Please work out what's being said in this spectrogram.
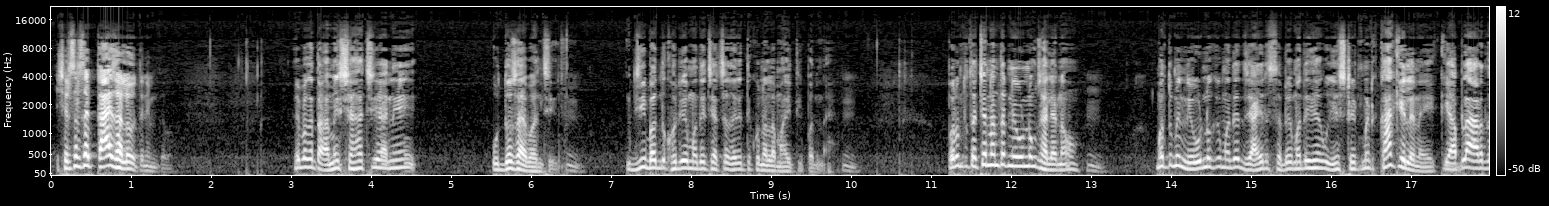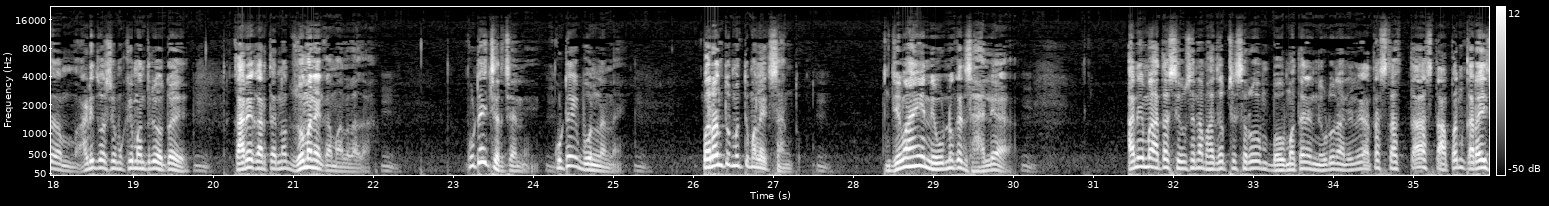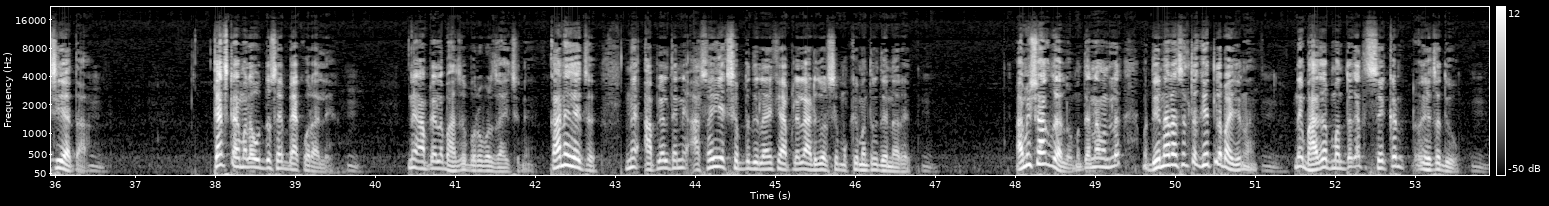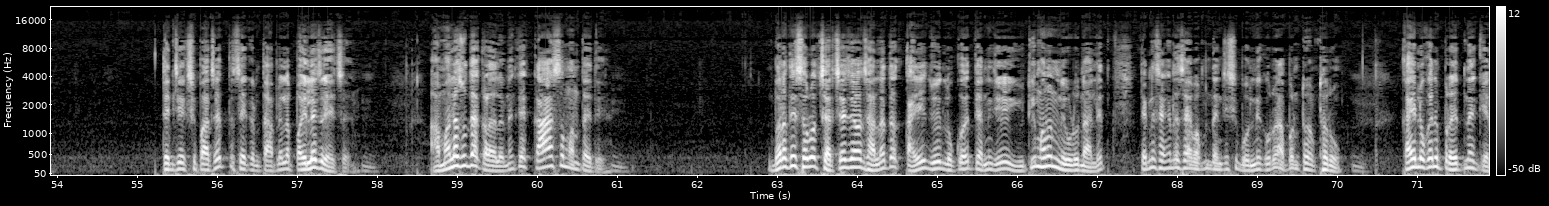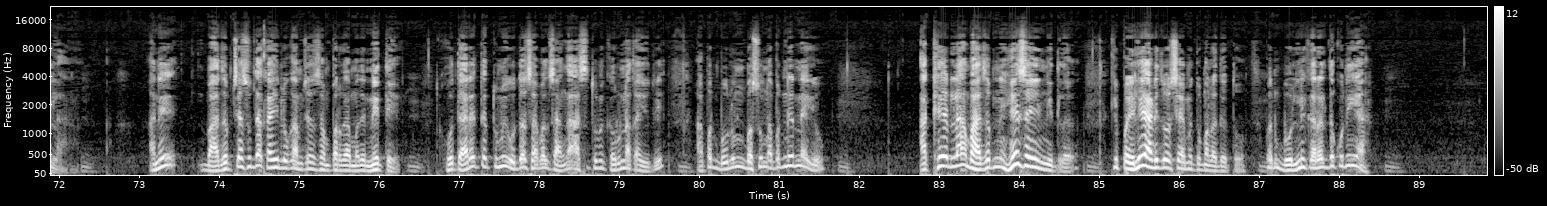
शिरसर साहेब काय झालं होतं नेमकं? हे बघा आता अमित शहाची आणि उद्धव साहेबांची जी बंद खोलीमध्ये चर्चा झाली ती कुणाला माहिती पण नाही. परंतु त्याच्यानंतर निवडणूक झाल्या ना हो. मग तुम्ही निवडणुकीमध्ये जाहीर सभेमध्ये हे स्टेटमेंट का केलं नाही? की आपला अर्ध अडीच वर्ष मुख्यमंत्री होतोय कार्यकर्त्यांना जोमाने कामाला लागा. कुठेही चर्चा नाही कुठेही बोलणं नाही. परंतु मी तुम्हाला एक सांगतो. जेव्हा हे निवडणुका झाल्या आणि मग आता शिवसेना भाजपचे सर्व बहुमताने निवडून आलेले आता सत्ता स्थापन करायची आहे आता. त्याच टायमाला उद्धव साहेब बॅकवर आले. नाही आपल्याला भाजप बरोबर जायचं नाही. का नाही जायचं? नाही आपल्याला त्यांनी असाही एक शब्द दिलाय की आपल्याला अडीच वर्ष मुख्यमंत्री देणार आहेत. आम्ही शॉक झालो. मग त्यांना म्हटलं मग देणार असेल तर घेतलं पाहिजे ना. नाही भाजप म्हणतो का सेकंड ह्याचं देऊ. त्यांचे एकशे पाच आहेत तर सेकंड. तर आपल्याला पहिलेच घ्यायचं आम्हाला सुद्धा कळालं नाही की का असं म्हणताय ते. बरं ते सर्व चर्चा जेव्हा झालं तर काही जे लोक आहेत त्यांनी जे युती म्हणून निवडून आलेत त्यांनी सांगितलं साहेब आपण त्यांच्याशी बोलणी करू आपण ठरवू. काही लोकांनी प्रयत्न केला. आणि भाजपच्या सुद्धा काही लोक आमच्या संपर्कामध्ये नेते. होते अरे ते तुम्ही उद्धव साहेबांना सांगा असं तुम्ही करू नका युती. आपण बोलून बसून आपण निर्णय घेऊ. अखेरला भाजपने हे सांगितलं की पहिले अडीच वर्ष आम्ही तुम्हाला देतो. पण बोलणी करायला तर कोणी या?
